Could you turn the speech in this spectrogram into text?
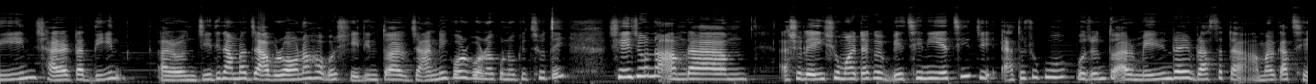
দিন, সারাটা দিন, কারণ যেদিন আমরা যাব, রওনা হব সেই দিন তো আর জার্নি করব না কোনো কিছুতেই। সেই জন্য আমরা আসলে এই সময়টাকে বেছে নিয়েছি যে এতটুকু পর্যন্ত আর মেরিন ড্রাইভ রাস্তাটা আমার কাছে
